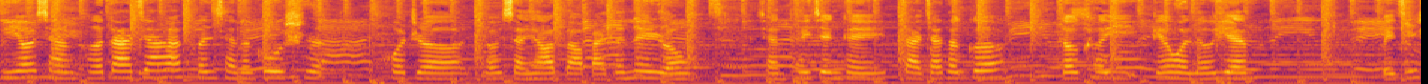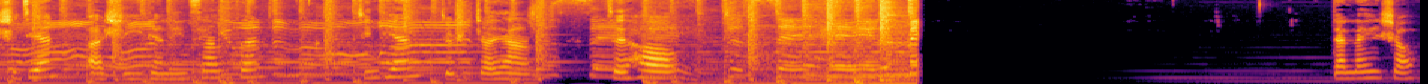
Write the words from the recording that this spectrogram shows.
你有想和大家分享的故事，或者有想要表白的内容，想推荐给大家的歌，都可以给我留言。北京时间二十一点零三分，今天就是这样。最后，带来一首《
